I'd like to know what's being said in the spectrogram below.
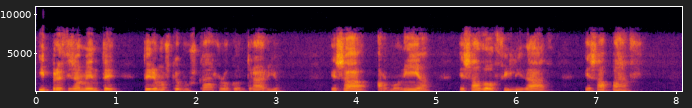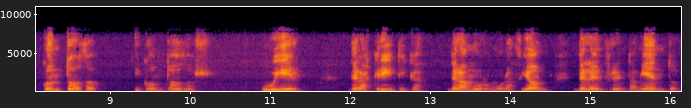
Y precisamente tenemos que buscar lo contrario, esa armonía, esa docilidad, esa paz, con todo y con todos. Huir de la crítica, de la murmuración, del enfrentamiento,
